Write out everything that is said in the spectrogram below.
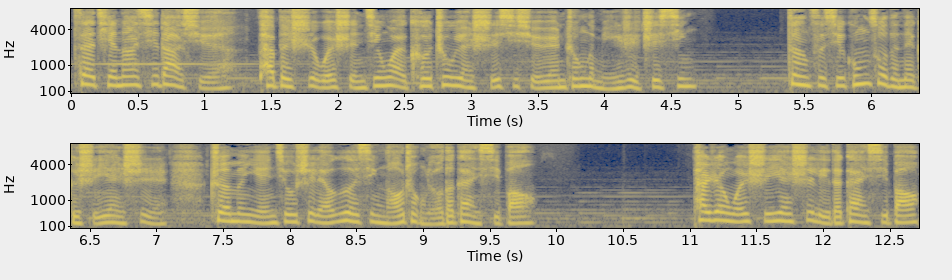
在田纳西大学，他被视为神经外科住院实习学员中的明日之星。邓紫棋工作的那个实验室专门研究治疗恶性脑肿瘤的干细胞。他认为实验室里的干细胞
